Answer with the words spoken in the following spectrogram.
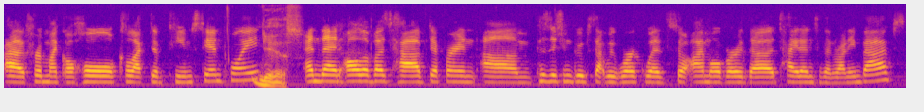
uh, from like a whole collective team standpoint. Yes. And then all of us have different um, position groups that we work with. So I'm over the tight ends and then running backs.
